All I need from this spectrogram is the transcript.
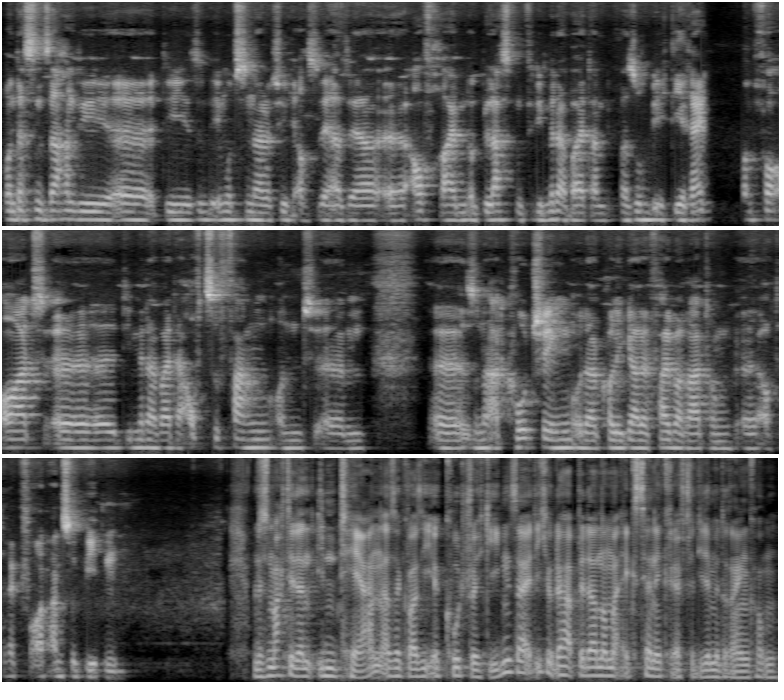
Und das sind Sachen, die, äh, die sind emotional natürlich auch sehr, sehr äh, aufreibend und belastend für die Mitarbeiter. Und versuchen wir direkt und vor Ort äh, die Mitarbeiter aufzufangen und ähm, so eine Art Coaching oder kollegiale Fallberatung auch direkt vor Ort anzubieten. Und das macht ihr dann intern, also quasi ihr coacht euch gegenseitig oder habt ihr da nochmal externe Kräfte, die da mit reinkommen?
